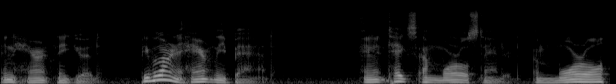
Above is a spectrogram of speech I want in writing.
inherently good. People are inherently bad. And it takes a moral standard, a moral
